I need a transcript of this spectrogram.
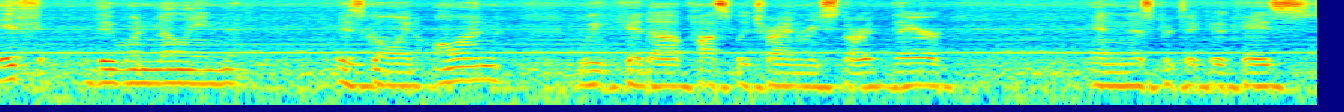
If the windmilling is going on, we could uh, possibly try and restart there. In this particular case,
